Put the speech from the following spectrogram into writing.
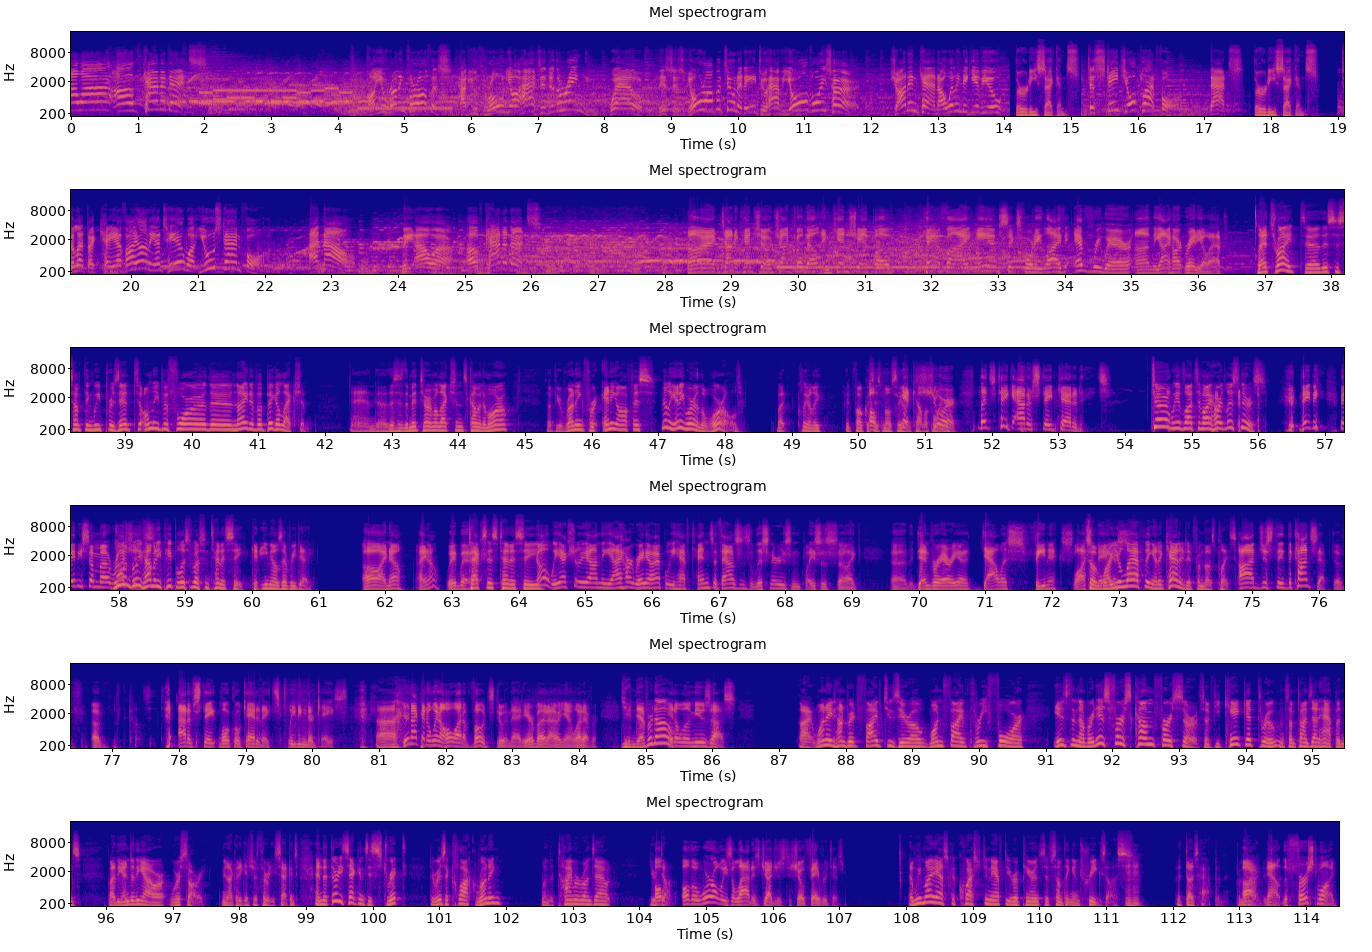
Are you running for office? Have you thrown your hat into the ring? Well, this is your opportunity to have your voice heard. John and Ken are willing to give you 30 seconds. to state your platform. That's 30 seconds. to let the KFI audience hear what you stand for. And now, the Hour of Candidates. All right, John and Ken Show. John Kobylt and Ken Chiampou. KFI AM 640 live everywhere on the iHeartRadio app. That's right. Uh, this is something we present only before the night of a big election. And uh, this is the midterm elections coming tomorrow. So if you're running for any office, really anywhere in the world, but clearly it focuses mostly Oh, yeah, on California. Sure. Let's take out of state candidates. Sure, we have lots of iHeart listeners. Maybe maybe some uh, You wouldn't believe how many people listen to us in Tennessee, get emails every day. Oh, I know. I know. We, we- Texas, Tennessee. No, we actually on the iHeartRadio app we have tens of thousands of listeners in places uh, like uh, the Denver area, Dallas, Phoenix, Las so Vegas. why are you laughing at a candidate from those places? Uh, just the, the concept of of out of state local candidates pleading their case. Uh, You're not going to win a whole lot of votes doing that here, but uh, yeah, whatever. you never know. It'll amuse us. All right, 1 800 520 1534 is the number. It is first come, first serve. So if you can't get through, and sometimes that happens by the end of the hour, we're sorry. You're not going to get your 30 seconds. And the 30 seconds is strict. There is a clock running. When the timer runs out, you're Al- done. Although we're always allowed as judges to show favoritism. And we might ask a question after your appearance if something intrigues us. Mm-hmm. It does happen from All time right, now time. the first one,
